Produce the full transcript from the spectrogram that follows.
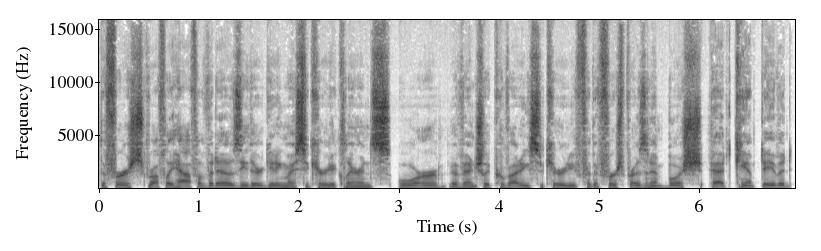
the first roughly half of it, I was either getting my security clearance or eventually providing security for the first President Bush at Camp David.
